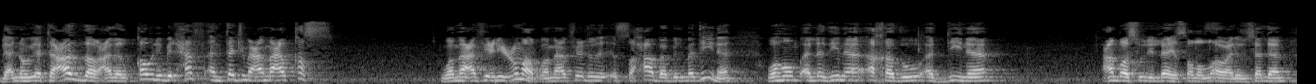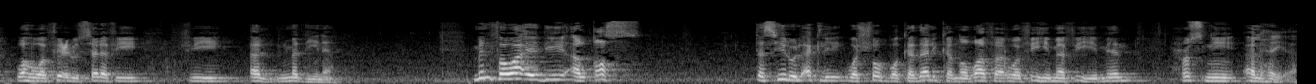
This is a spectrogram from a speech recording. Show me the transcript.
لأنه يتعذر على القول بالحف أن تجمع مع القص. ومع فعل عمر ومع فعل الصحابة بالمدينة وهم الذين أخذوا الدين عن رسول الله صلى الله عليه وسلم وهو فعل السلف في المدينة. من فوائد القص تسهيل الأكل والشرب وكذلك النظافة وفيه ما فيه من حسن الهيئة.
